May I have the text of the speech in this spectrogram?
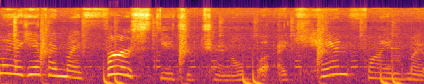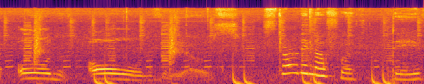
Unfortunately, I can't find my first YouTube channel, but I can find my old, old videos. Starting off with Dave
